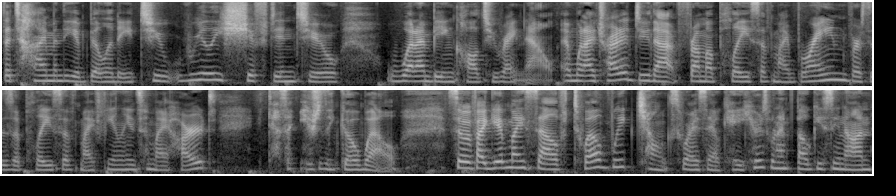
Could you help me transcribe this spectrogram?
the time and the ability to really shift into what I'm being called to right now. And when I try to do that from a place of my brain versus a place of my feelings and my heart, it doesn't usually go well. So if I give myself 12 week chunks where I say, okay, here's what I'm focusing on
